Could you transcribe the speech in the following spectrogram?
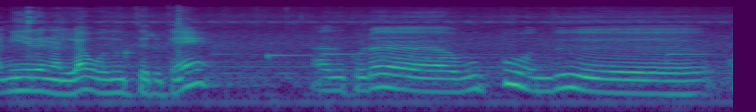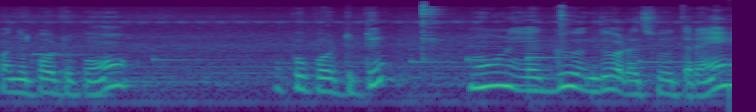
பன்னீரை நல்லா ஒதுத்துருக்கேன். அது கூட உப்பு வந்து கொஞ்சம் போட்டுப்போம் உப்பு போட்டுட்டு மூணு எக்கு வந்து உடச்சி ஊற்றுறேன்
